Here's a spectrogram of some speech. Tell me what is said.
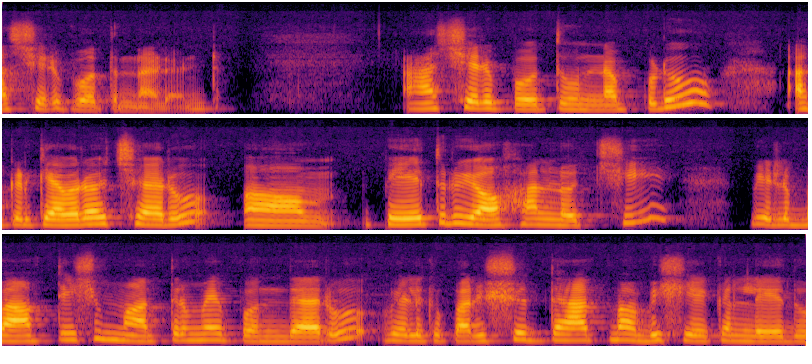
ఆశ్చర్యపోతున్నాడు అంట ఆశ్చర్యపోతూ ఉన్నప్పుడు అక్కడికి ఎవరు వచ్చారు పేతురు యోహాన్లు వచ్చి వీళ్ళు బాప్తీషం మాత్రమే పొందారు వీళ్ళకి పరిశుద్ధాత్మ అభిషేకం లేదు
